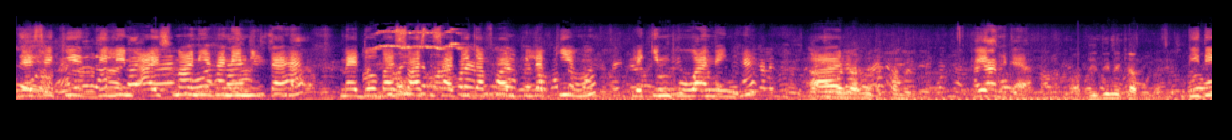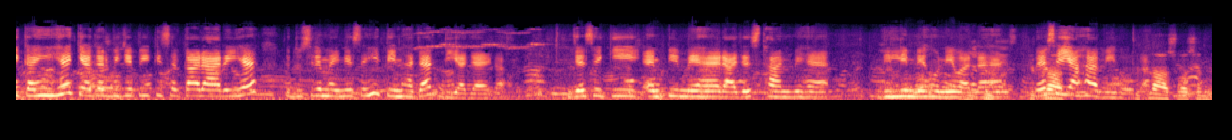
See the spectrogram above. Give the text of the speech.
जैसे कि दिल्ली में आयुष्मान यहाँ नहीं मिलता है। मैं दो बार स्वास्थ्य साथी का फॉर्म फिलअप की हूँ लेकिन हुआ नहीं है। और एक हज़ार। और दीदी ने क्या बोला? दीदी कही है कि अगर बीजेपी की सरकार आ रही है तो दूसरे महीने से ही तीन हज़ार दिया जाएगा। जैसे कि एमपी में है राजस्थान में है दिल्ली में होने वाला है। वैसे यहाँ भी होगा। आश्वासन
